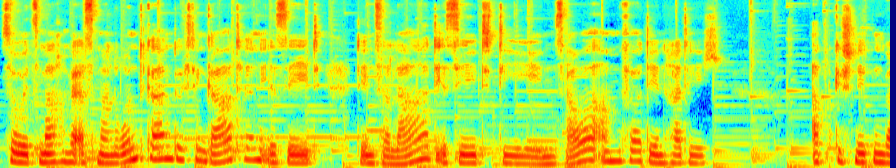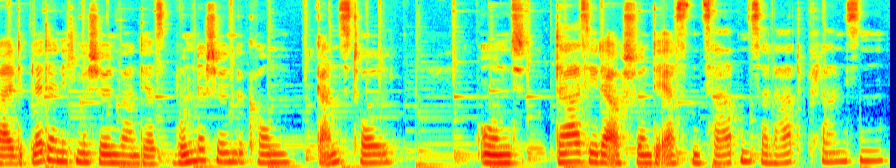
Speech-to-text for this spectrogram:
So, jetzt machen wir erstmal einen Rundgang durch den Garten. Ihr seht den Salat, ihr seht den Sauerampfer, den hatte ich abgeschnitten, weil die Blätter nicht mehr schön waren. Der ist wunderschön gekommen, ganz toll. Und da seht ihr auch schon die ersten zarten Salatpflanzen.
